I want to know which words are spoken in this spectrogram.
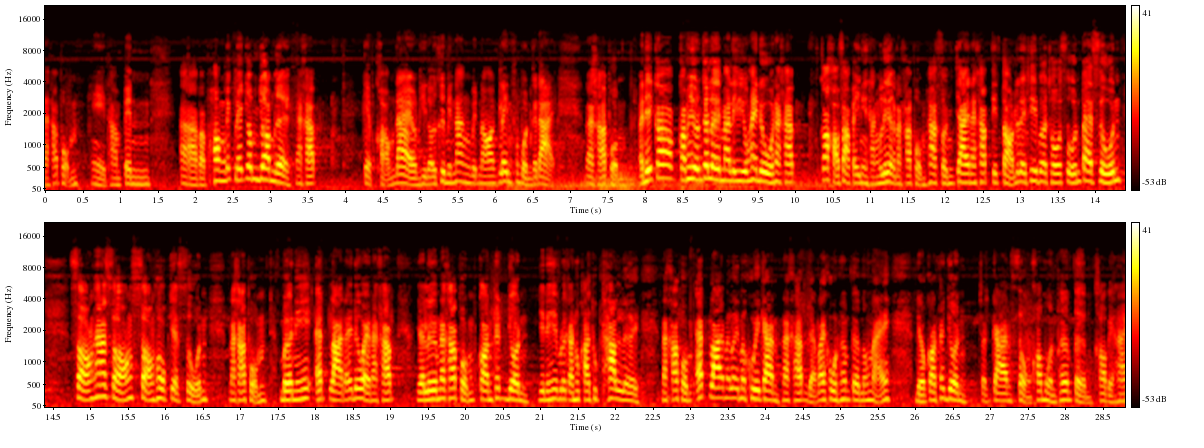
นะครับผมนี่ทำเป็นอ่าแบบห้องเล็ก ๆ ย่อมๆเลยนะครับเก็บของได้บางทีเราขึ้นไปนั่งไปนอนเล่นข้างบนก็ได้นะครับผม อันนี้ก็กรมพยนต์ก็เลยมารีวิวให้ดูนะครับ ก็ขอฝากไปอีกหนึ่งทางเลือกนะครับผมหากสนใจนะครับ ติดต่อได้เลยที่เบอร์โทร 0 8 0 2 5 2 2 6 7 0 นะครับผมเบอร์นี้แอดไลน์ได้ด้วยนะครับ อย่าลืมนะครับผมกรเพชรยนต์ยินดีให้บริการลูกค้าทุกท่านเลยนะครับผมแอดไลน์มาเลยมาคุยกันนะครับอยากได้ข้อมูลเพิ่มเติมตรงไหน เดี๋ยวกรเพชรยนต์จัดการส่งข้อมูลเพิ่มเติมเข้าไปให้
